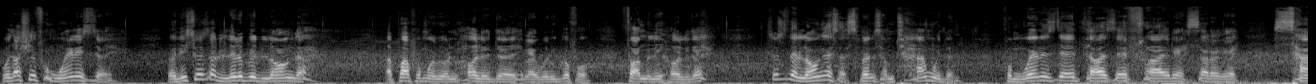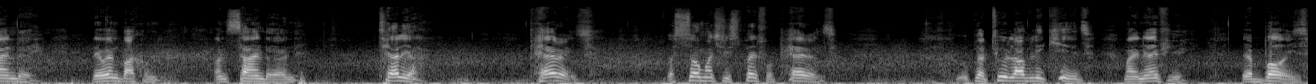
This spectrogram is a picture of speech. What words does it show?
was actually from Wednesday. But this was a little bit longer, apart from when we were on holiday, like when we go for family holiday. This was the longest I spent some time with them. From Wednesday, Thursday, Friday, Saturday, Sunday. They went back on, on Sunday and tell you, parents, got so much respect for parents. We've got two lovely kids, my nephew, they're boys,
